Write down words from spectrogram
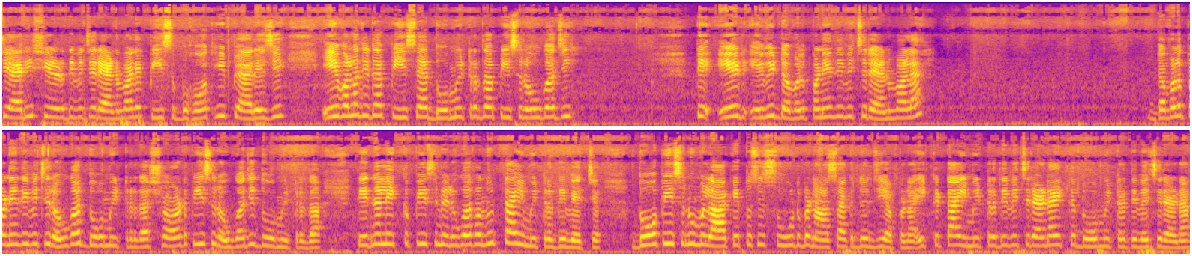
ਚੈਰੀ ਸ਼ੇਡ ਦੇ ਵਿੱਚ ਰਹਿਣ ਵਾਲੇ ਪੀਸ ਬਹੁਤ ਹੀ ਪਿਆਰੇ ਜੀ। ਇਹ ਵਾਲਾ ਜਿਹੜਾ ਪੀਸ ਹੈ 2 ਮੀਟਰ ਦਾ ਪੀਸ ਰਹੂਗਾ ਜੀ। ਤੇ ਇਹ ਇਹ ਵੀ ਡਬਲ ਪਣੇ ਦੇ ਵਿੱਚ ਰਹਿਣ ਵਾਲਾ ਹੈ। ਡਬਲ ਪਣੇ ਦੇ ਵਿੱਚ ਰਹੂਗਾ 2 ਮੀਟਰ ਦਾ, ਸ਼ਾਰਟ ਪੀਸ ਰਹੂਗਾ ਜੀ 2 ਮੀਟਰ ਦਾ ਤੇ ਇਹਦੇ ਨਾਲ ਇੱਕ ਪੀਸ ਮਿਲੂਗਾ ਤੁਹਾਨੂੰ 2.5 ਮੀਟਰ ਦੇ ਵਿੱਚ। ਦੋ ਪੀਸ ਨੂੰ ਮਿਲਾ ਕੇ ਤੁਸੀਂ ਸੂਟ ਬਣਾ ਸਕਦੇ ਹੋ ਜੀ ਆਪਣਾ। ਇੱਕ 2.5 ਮੀਟਰ ਦੇ ਵਿੱਚ ਰਹਿਣਾ, ਇੱਕ 2 ਮੀਟਰ ਦੇ ਵਿੱਚ ਰਹਿਣਾ।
